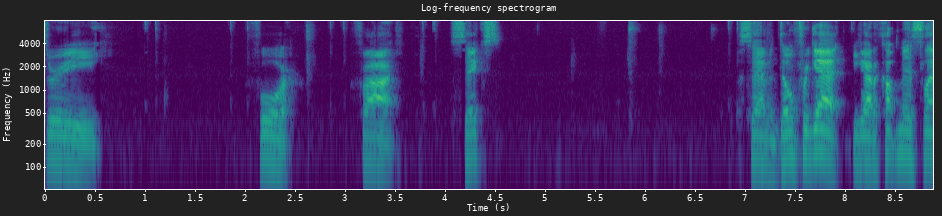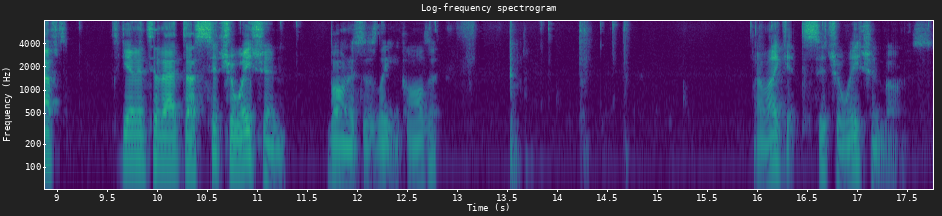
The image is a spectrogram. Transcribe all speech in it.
three, four, five, six, seven. Don't forget, you got a couple minutes left to get into that uh, situation bonus, as Leighton calls it. I like it. Situation bonus.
